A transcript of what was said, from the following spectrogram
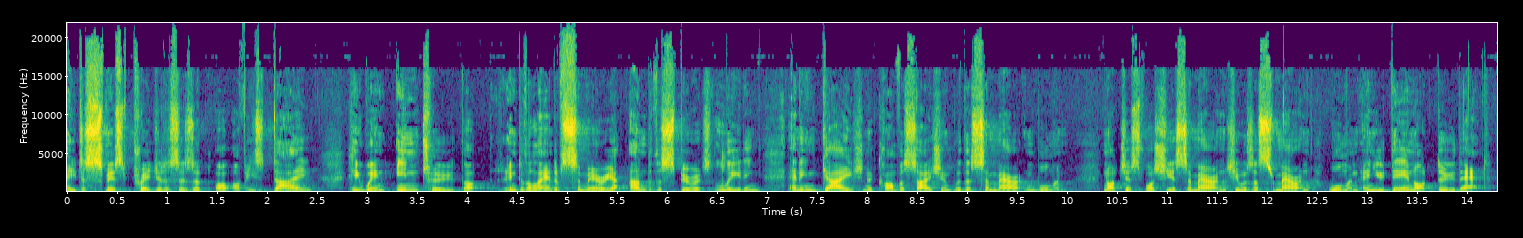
he dismissed prejudices of, of, his day. He went into the, into the land of Samaria under the Spirit's leading and engaged in a conversation with a Samaritan woman. Not just was she a Samaritan, she was a Samaritan woman, and you dare not do that.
